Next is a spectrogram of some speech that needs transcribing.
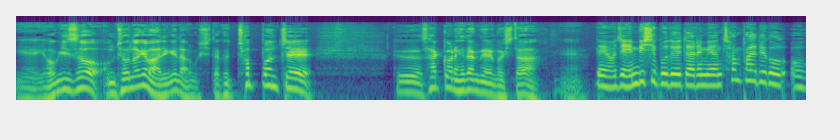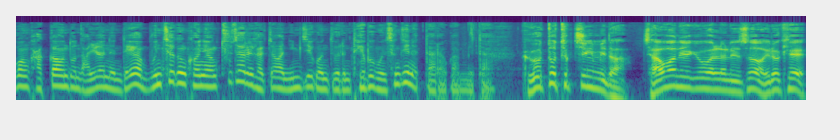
예. 여기서 엄청나게 많은 게 나올 것이다. 그 첫 번째 그 사건에 해당되는 것이다. 예. 네, 어제 MBC 보도에 따르면 1,800억 원 가까운 돈 날렸는데요. 문책은커녕 투자를 결정한 임직원들은 대부분 승진했다라고 합니다. 그것도 특징입니다. 자원외교 관련해서 이렇게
